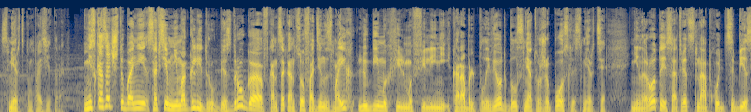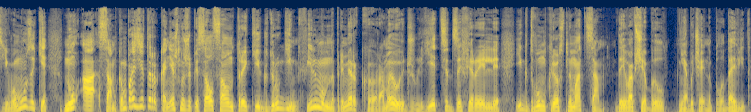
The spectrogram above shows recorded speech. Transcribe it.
смерть композитора. Не сказать, чтобы они совсем не могли друг без друга. В конце концов, один из моих любимых фильмов Феллини «И корабль плывет» был снят уже после смерти Нина Рота и, соответственно, обходится без его музыки. Ну, а сам композитор, конечно же, писал саундтреки к другим фильмам, например, к «Ромео и Джульетте» Дзефирелли и к «Двум крестным отцам». Да и вообще был необычайно плодовит.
